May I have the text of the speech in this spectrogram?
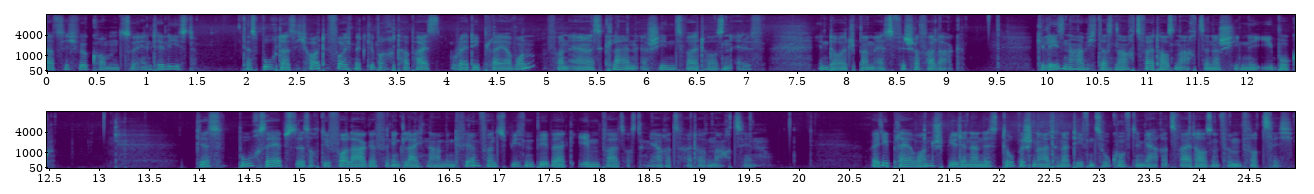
Herzlich willkommen zu NT. Das Buch, das ich heute für euch mitgebracht habe, heißt Ready Player One von Ernest Klein, erschienen 2011, in Deutsch beim S. Fischer Verlag. Gelesen habe ich das nach 2018 erschienene E-Book. Das Buch selbst ist auch die Vorlage für den gleichnamigen Film von Steven Spielberg, ebenfalls aus dem Jahre 2018. Ready Player One spielt in einer dystopischen alternativen Zukunft im Jahre 2045.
